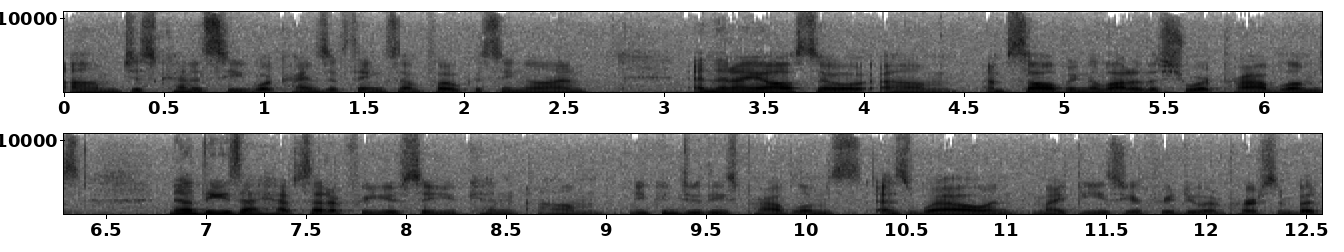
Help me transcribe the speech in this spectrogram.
um, just kind of see what kinds of things I'm focusing on. And then I also um, I'm solving a lot of the short problems. Now these I have set up for you so you can um, you can do these problems as well, and it might be easier for you to do in person. But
